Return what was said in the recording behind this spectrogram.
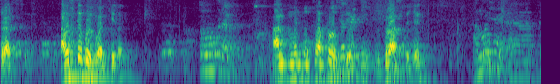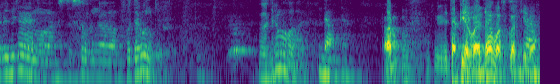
с какой квартиры? А мы тут опрос Добрый делаем. день. Здравствуйте. А ми е, перевіряємо стосовно подарунків. Ви отримували? Да, да. А м, это первая, да, у вас квартира?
